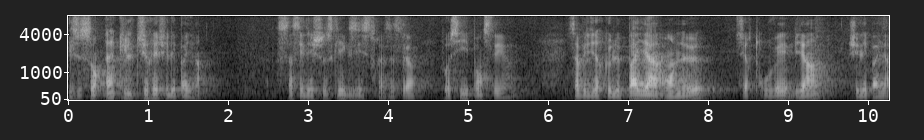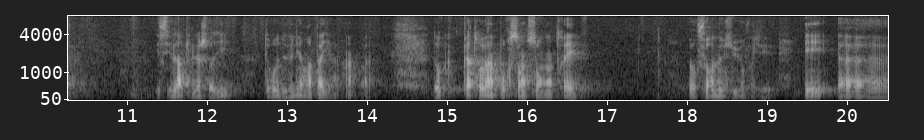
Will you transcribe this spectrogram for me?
Ils se sont inculturés chez les païens. Ça, c'est des choses qui existent, frères et sœurs. Il faut aussi y penser. Hein. Ça veut dire que le païen en eux s'est retrouvé bien chez les païens. Et c'est là qu'il a choisi de redevenir un païen. Hein, voilà. Donc 80% sont rentrés, au fur et à mesure, vous voyez. Et, euh,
